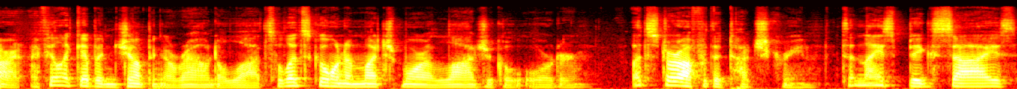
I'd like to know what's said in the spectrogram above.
All right, I feel like I've been jumping around a lot, so let's go in a much more logical order. Let's start off with the touchscreen. It's a nice big size,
